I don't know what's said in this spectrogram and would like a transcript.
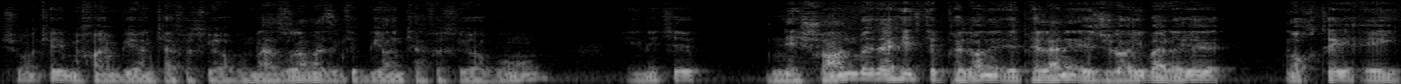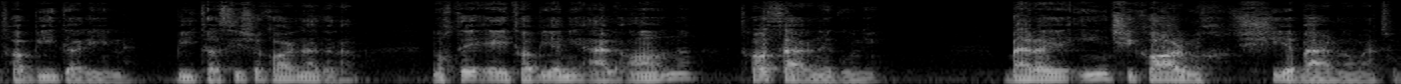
شما کی می‌خوایم بیان کف خیابون؟ منظورم از اینکه بیان کف خیابون اینه که نشان بدهید که پلان پلن اجرایی برای نقطه A تا B دارین. B تا C شو کار ندارم. نقطه A تا B یعنی الان تا سرنگونی. برای این چی کار میخ... چیه برنامهتون؟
